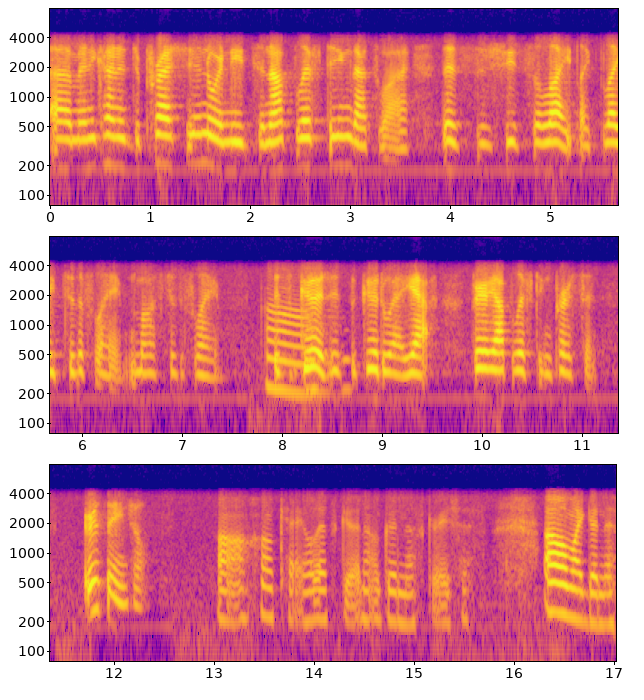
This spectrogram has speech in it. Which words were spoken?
um, any kind of depression or needs an uplifting, that's why. That's she's the light, like light to the flame, moth to the flame. Oh. It's good. It's a good way. Yeah, very uplifting person. Earth angel. Oh, okay. Well, that's good. Oh, goodness gracious. Oh my goodness.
